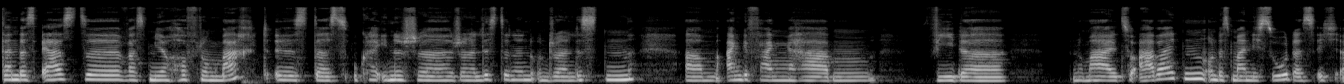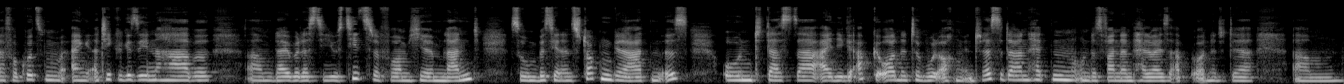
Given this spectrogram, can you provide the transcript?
Dann das Erste, was mir Hoffnung macht, ist, dass ukrainische Journalistinnen und Journalisten ähm, angefangen haben, wieder normal zu arbeiten. Und das meine ich so, dass ich äh, vor kurzem einen Artikel gesehen habe, ähm, darüber, dass die Justizreform hier im Land so ein bisschen ins Stocken geraten ist und dass da einige Abgeordnete wohl auch ein Interesse daran hätten. Und das waren dann teilweise Abgeordnete der, ähm,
